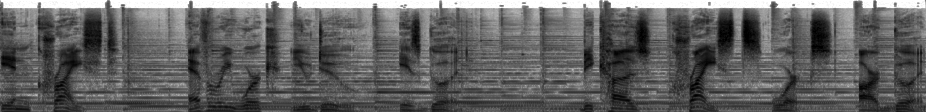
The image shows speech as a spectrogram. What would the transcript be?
in Christ, every work you do is good because Christ's works are good.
